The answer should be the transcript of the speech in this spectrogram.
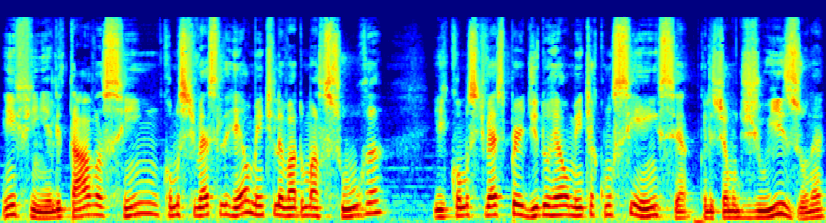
Enfim, ele tava assim como se tivesse realmente levado uma surra e como se tivesse perdido realmente a consciência, que eles chamam de juízo, né?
